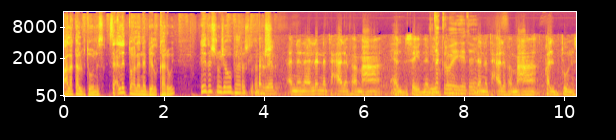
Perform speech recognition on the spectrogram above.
على قلب تونس سألته على نبيل القروي. هذا شنو جاوبها راشد الغنوشي قرر أننا لن نتحالف مع حزب السيد نبيل القروي. إيه هذا. لن نتحالف مع قلب تونس.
